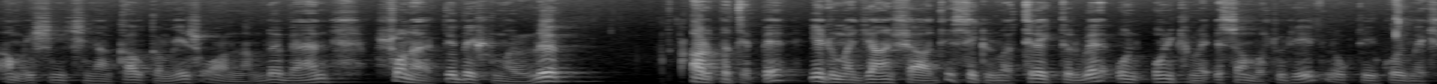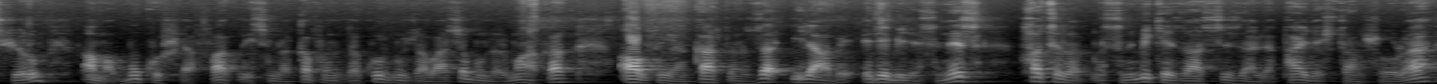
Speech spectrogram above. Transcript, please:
ama işin içinden kalkamayız. O anlamda ben son ayakta 5 numaralı Arpatepe, 7 numara Can Şadi, 8 numara Traktör ve 10 12 numara Esen Batu diye bir noktayı koymak istiyorum. Ama bu koşular farklı isimler kafanızda kurgunuzda varsa bunları muhakkak alt yan kartınıza ilave edebilirsiniz. Hatırlatmasını bir kez daha sizlerle paylaştıktan sonra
